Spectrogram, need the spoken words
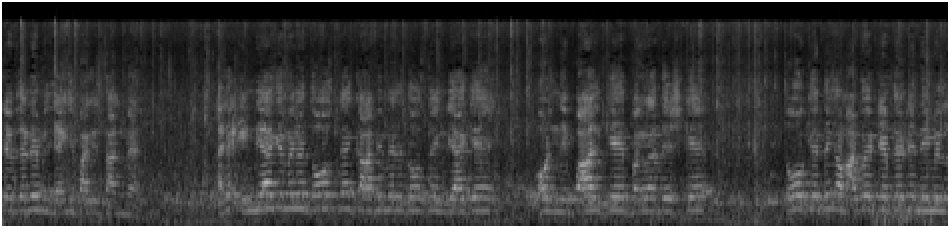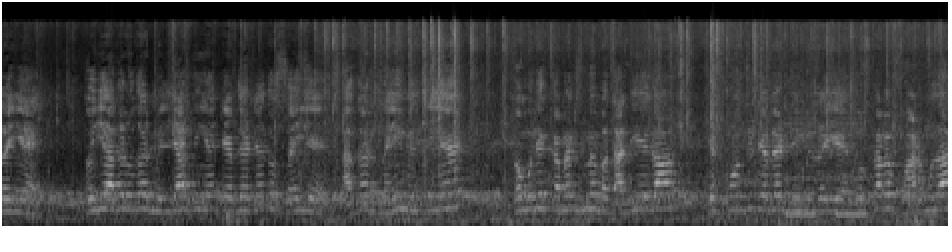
टेबलेटें मिल जाएँगी पाकिस्तान में। अच्छा इंडिया के मेरे दोस्त हैं, काफ़ी मेरे दोस्त हैं इंडिया के और नेपाल के, बांग्लादेश के। तो वो कहते हैं कि हमारे को ये टेबलेटें नहीं मिल रही हैं। तो ये अगर उधर मिल जाती हैं टेबलेटें तो सही है। अगर नहीं मिलती हैं तो मुझे कमेंट्स में बता दिएगा कि कौन सी टेबलेट नहीं मिल रही है। तो उसका मैं फार्मूला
